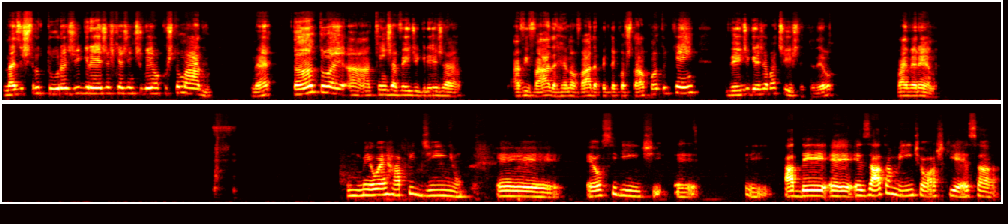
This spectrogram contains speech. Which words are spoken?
nas estruturas de igrejas que a gente veio acostumado, né? tanto a, a, quem já veio de igreja avivada, renovada, pentecostal, quanto quem veio de igreja batista, entendeu? Vai, Verena. O meu é rapidinho. É, é o seguinte, é, é, AD é exatamente, eu acho que essa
